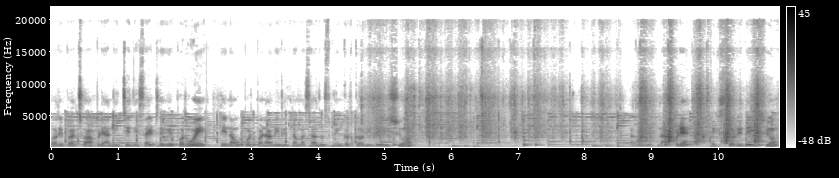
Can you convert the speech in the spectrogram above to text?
ફરી પાછો આપણે આ નીચેની સાઈડ જે વેફર હોય, તેના ઉપર પણ આવી રીતના મસાલો સ્પ્રિંકલ કરી દઈશું. આવી રીતના આપણે મિક્સ કરી દઈશું.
